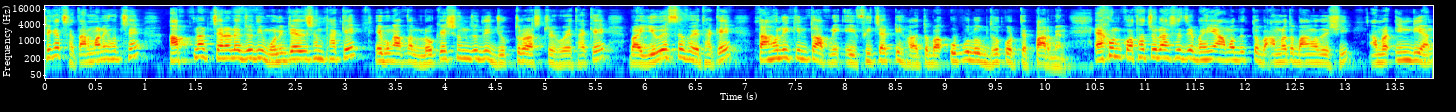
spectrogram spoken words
ঠিক আছে? তার মানে হচ্ছে আপনার চ্যানেলে যদি মনিটাইজেশন থাকে এবং আপনার লোকেশন যদি যুক্তরাষ্ট্রে হয়ে থাকে বা ইউএসএ হয়ে থাকে, তাহলেই কিন্তু আপনি এই ফিচারটি হয়তো বা উপলব্ধ করতে পারবেন। এখন কথা চলে আসে যে, ভাইয়া, আমাদের তো আমরা তো বাংলাদেশি, আমরা ইন্ডিয়ান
